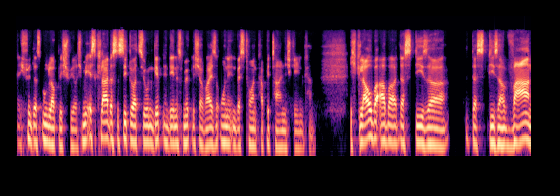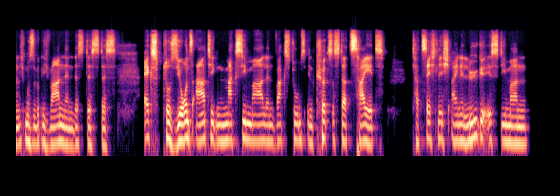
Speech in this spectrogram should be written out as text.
Ich finde das unglaublich schwierig. Mir ist klar, dass es Situationen gibt, in denen es möglicherweise ohne Investorenkapital nicht gehen kann. Ich glaube aber, dass dieser, dass dieser Wahn, ich muss es wirklich Wahn nennen, des, des, des explosionsartigen maximalen Wachstums in kürzester Zeit tatsächlich eine Lüge ist, die man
